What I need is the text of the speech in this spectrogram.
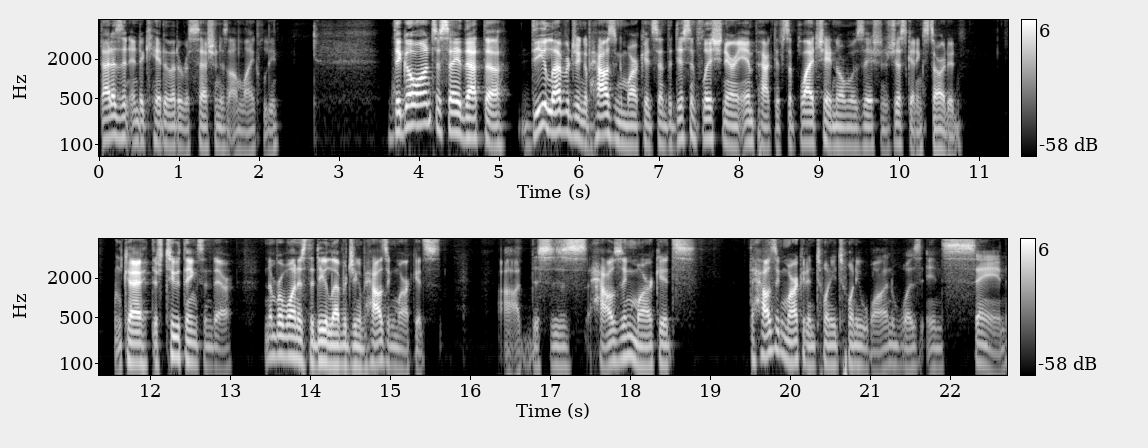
that is an indicator that a recession is unlikely. They go on to say that the deleveraging of housing markets and the disinflationary impact of supply chain normalization is just getting started. Okay, there's two things in there. Number one is the deleveraging of housing markets. Uh, this is housing markets. The housing market in 2021 was insane.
